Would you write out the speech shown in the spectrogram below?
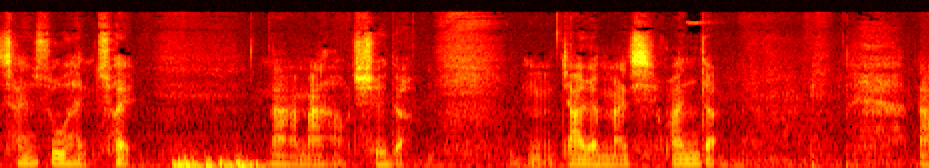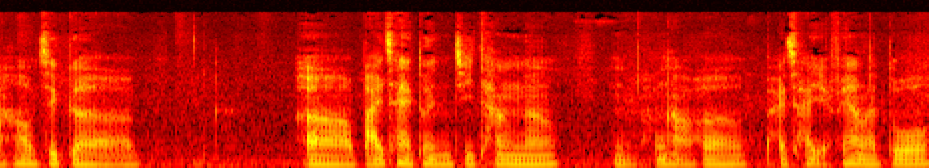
山苏很脆，那蛮好吃的，嗯，家人蛮喜欢的。然后这个呃白菜炖鸡汤呢，嗯，很好喝，白菜也非常的多。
